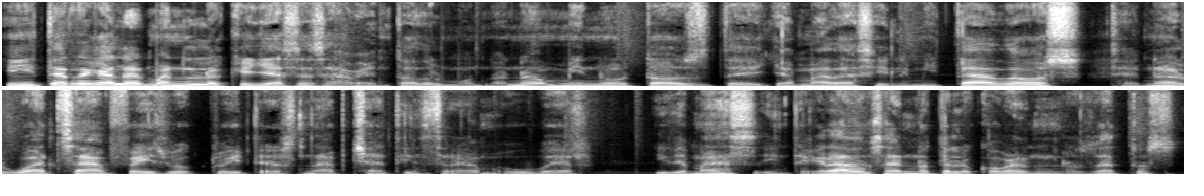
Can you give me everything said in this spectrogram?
Y te regalan, bueno, lo que ya se sabe en todo el mundo, ¿no? Minutos de llamadas ilimitados, ¿no? El WhatsApp, Facebook, Twitter, Snapchat, Instagram, Uber y demás integrados. O sea, no te lo cobran en los datos.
